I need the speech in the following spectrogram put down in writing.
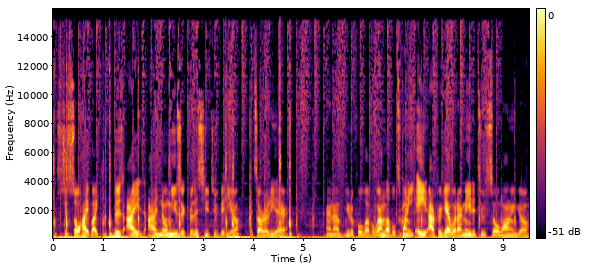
It's just so hype. Like, there's, I, I know music for this YouTube video. It's already there and a beautiful level. We're on level 28. I forget what I made it to so long ago.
